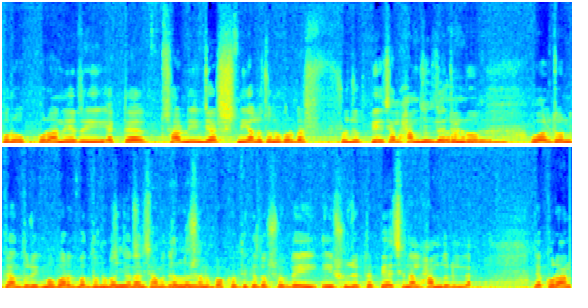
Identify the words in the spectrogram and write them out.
পুরো কোরআনেরই একটা সার নির্যাস নিয়ে আলোচনা করবার সুযোগ পেয়েছি। আলহামদুলিল্লাহ। এর জন্য। ওয়ালটনকে আন্তরিক মোবারকবাদ ধন্যবাদ জানাচ্ছি আমাদের অনুষ্ঠানের পক্ষ থেকে। দর্শকরা এই এই সুযোগটা পেয়েছেন আলহামদুলিল্লাহ। যে কোরআন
